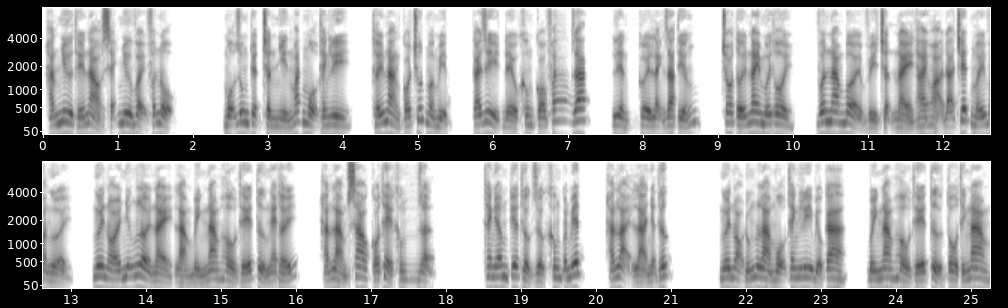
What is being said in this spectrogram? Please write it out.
hắn như thế nào sẽ như vậy phẫn nộ. Mộ dung tuyệt trần nhìn mắt mộ thanh ly, thấy nàng có chút mờ mịt, cái gì đều không có phát giác, liền cười lạnh ra tiếng, cho tới nay mới thôi, Vân Nam bởi vì trận này hai họa đã chết mấy vạn người, ngươi nói những lời này làm Bình Nam hầu thế tử nghe thấy, hắn làm sao có thể không giận. Thanh âm kia thực dược không quen biết, hắn lại là nhận thức. Người nọ đúng là mộ thanh ly biểu ca, Bình Nam hầu thế tử Tô Thính Nam.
